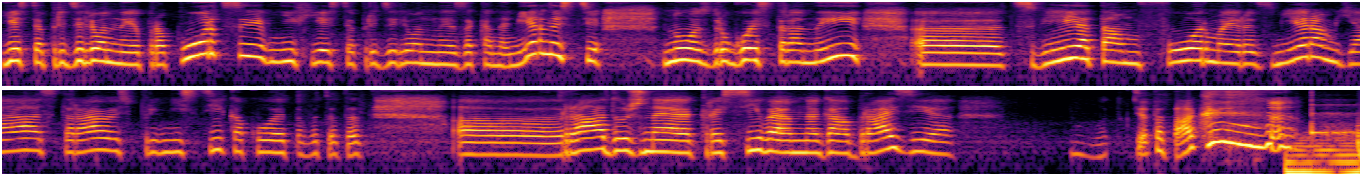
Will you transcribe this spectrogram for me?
есть определенные пропорции, в них есть определенные закономерности, но с другой стороны, э, цветом, формой, размером я стараюсь привнести какое-то вот это э, радужное, красивое многообразие Ну вот, где-то так.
